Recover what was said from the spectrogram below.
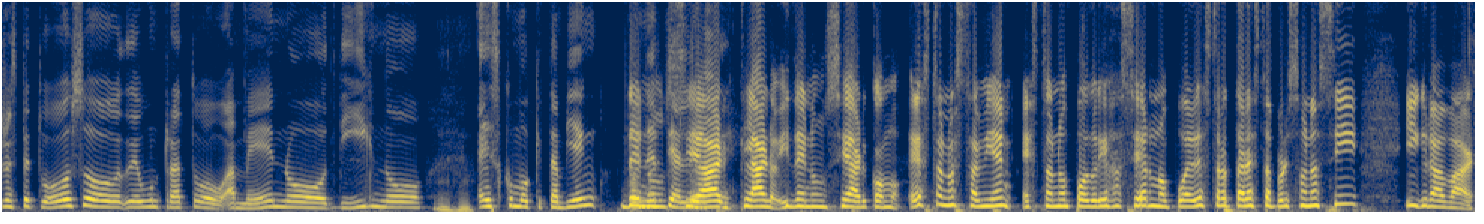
respetuoso de un trato ameno, digno, es como que también Denunciar, claro, y denunciar como esto no está bien, esto no podrías hacer, no puedes tratar a esta persona así y grabar.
